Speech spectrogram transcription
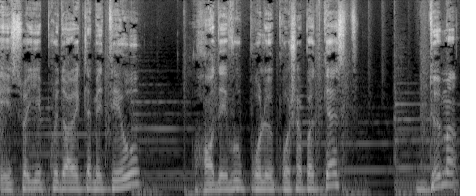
et soyez prudents avec la météo. Rendez-vous pour le prochain podcast demain.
